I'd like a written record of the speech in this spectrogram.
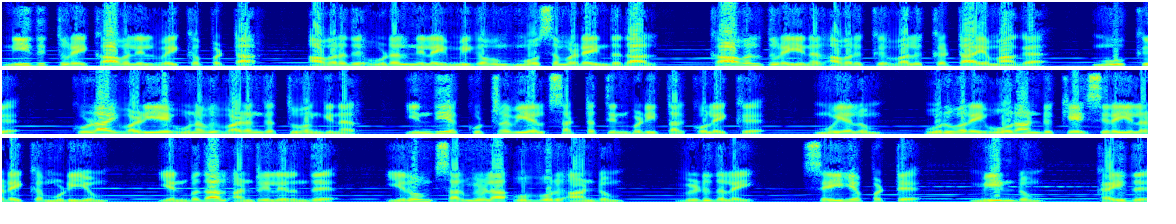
நீதித்துறை காவலில் வைக்கப்பட்டார். அவரது உடல்நிலை மிகவும் மோசமடைந்ததால் காவல்துறையினர் அவருக்கு வலுக்கட்டாயமாக மூக்கு குழாய் வழியே உணவு வழங்க துவங்கினர். இந்திய குற்றவியல் சட்டத்தின்படி தற்கொலைக்கு முயலும் ஒருவரை ஓராண்டுக்கே சிறையில் அடைக்க முடியும் என்பதால் அன்றிலிருந்து இரோம் சர்மிளா ஒவ்வொரு ஆண்டும் விடுதலை செய்யப்பட்டு மீண்டும் கைது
